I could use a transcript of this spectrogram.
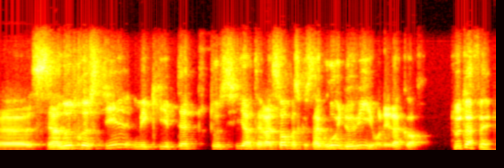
Euh, c'est un autre style, mais qui est peut-être tout aussi intéressant parce que ça grouille de vie, on est d'accord. Tout à fait.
